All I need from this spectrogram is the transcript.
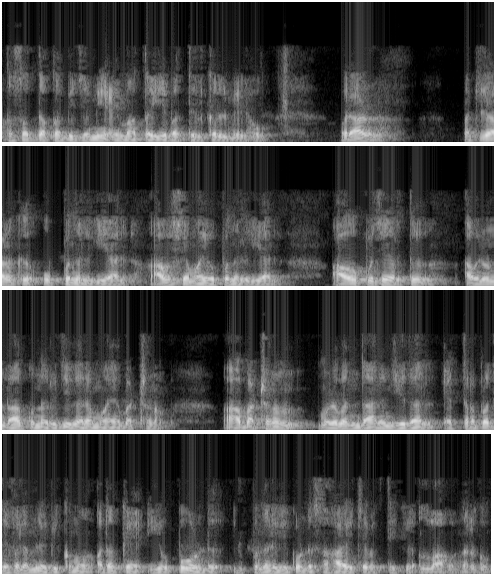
تصدق بجميع ما طيبت تلك الملح ഒരാൾ മറ്റൊരാൾക്ക് ഉപ്പ് നൽകിയാൽ ആവശ്യമായ ഉപ്പ് നൽകിയാൽ ആ ഉപ്പ് ചേർത്ത് അവനുണ്ടാക്കുന്ന രുചികരമായ ഭക്ഷണം. ആ ഭക്ഷണം മുഴുവൻ ദാനം ചെയ്താൽ എത്ര പ്രതിഫലം ലഭിക്കുമോ അതൊക്കെ ഈ ഉപ്പ് കൊണ്ട് ഉപ്പ് നൽകിക്കൊണ്ട് സഹായിച്ച വ്യക്തിക്ക് അള്ളാഹു നൽകും.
